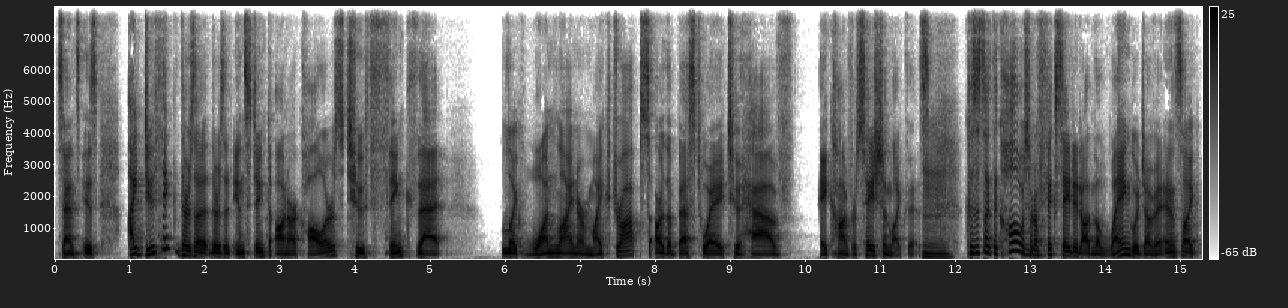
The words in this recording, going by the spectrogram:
sense is I do think there's a there's an instinct on our callers to think that like one liner mic drops are the best way to have a conversation like this. Because it's like the caller was sort of fixated on the language of it and it's like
